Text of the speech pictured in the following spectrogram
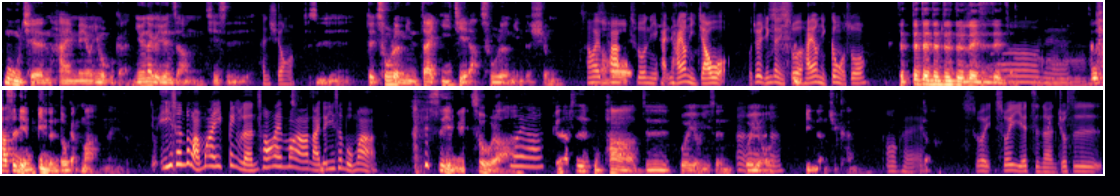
目前还没有，因为我不敢，因为那个院长其实很凶哦，就是对出了名，在医界啦出了名的凶，他会怕说你还你还要你教我，我就已经跟你说了，还要你跟我说。对对对对对对，类似这种，哦哦就是他是连病人都敢骂的那一种，医生都敢骂一病人，超爱骂啊，哪个医生不骂？是也没错啦，对啊可是他是不怕，就是不会有医生，嗯不会有病人去看。，OK，对所以所以也只能就是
